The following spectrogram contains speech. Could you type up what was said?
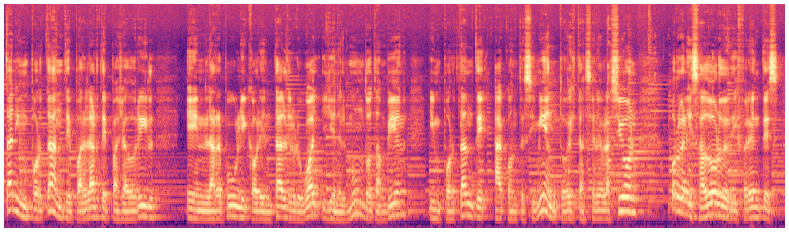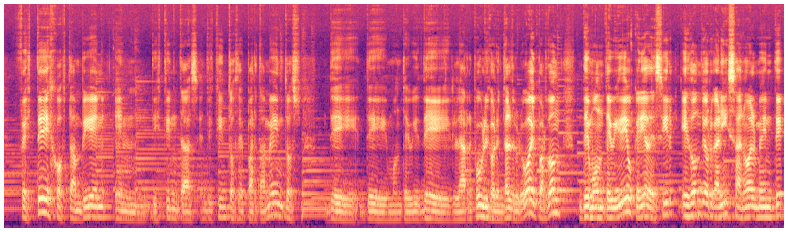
tan importante para el arte payadoril en la República Oriental del Uruguay y en el mundo también. Importante acontecimiento esta celebración, organizador de diferentes festejos también en, distintas, en distintos departamentos de, de, de la República Oriental del Uruguay, perdón, de Montevideo quería decir, es donde organiza anualmente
